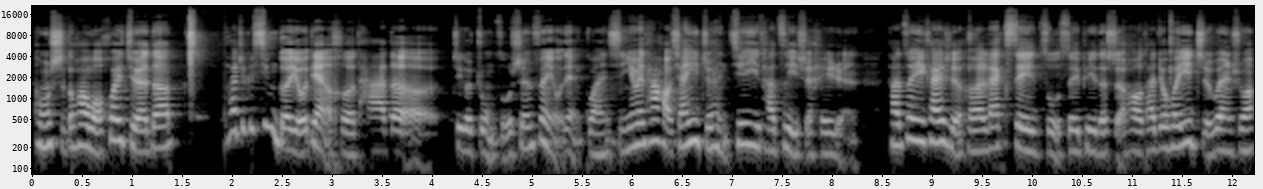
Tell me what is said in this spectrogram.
同时的话，我会觉得他这个性格有点和他的这个种族身份有点关系，因为他好像一直很介意他自己是黑人。他最一开始和 Lexi 组 CP 的时候，他就会一直问说：“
